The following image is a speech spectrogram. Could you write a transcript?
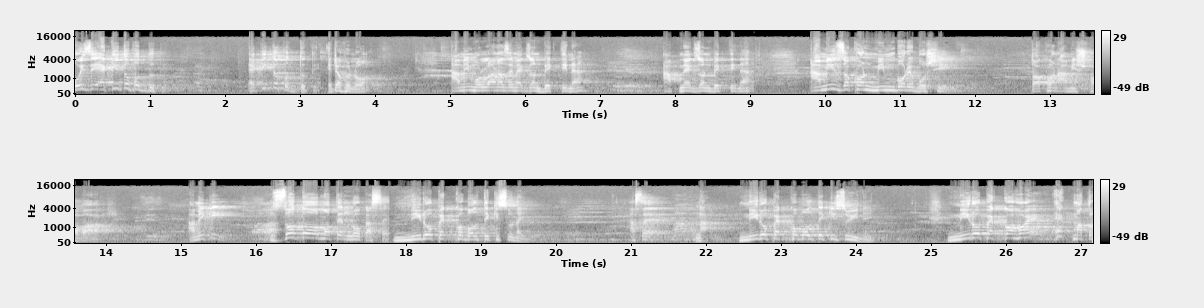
ওই যে একই তো পদ্ধতি। একই তো পদ্ধতি। এটা হলো, আমি মোল্লা নাজিম একজন ব্যক্তি না, আপনি একজন ব্যক্তি না। আমি যখন মিম্বরে বসি, তখন আমি সবার। আমি কি? যত মতের লোক আছে, নিরপেক্ষ বলতে কিছু নাই। আছে? না। নিরপেক্ষ বলতে কিছুই নেই। নিরপেক্ষ হয় একমাত্র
